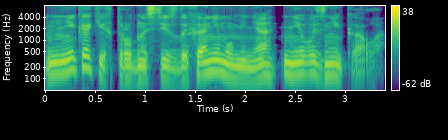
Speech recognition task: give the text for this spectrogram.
никаких трудностей с дыханием у меня не возникало.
